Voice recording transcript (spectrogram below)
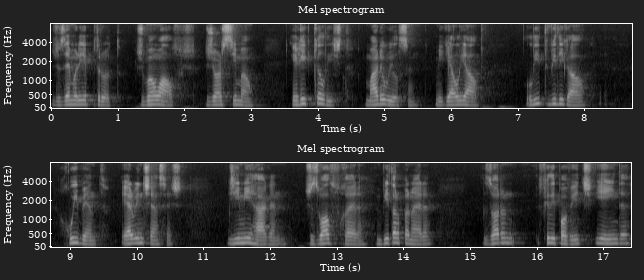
José Maria Pedroto, João Alves, Jorge Simão, Henrique Calisto, Mário Wilson, Miguel Leal, Lito Vidigal, Rui Bento, Erwin Chances, Jimmy Hagan, Josualdo Ferreira, Vítor Paneira, Zoran Filipovic e ainda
